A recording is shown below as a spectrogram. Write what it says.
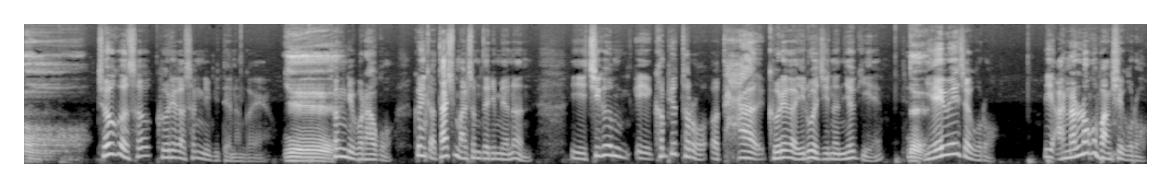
어, 적어서 거래가 성립이 되는 거예요. 예. 성립을 하고 그러니까 다시 말씀드리면은 이 지금 이 컴퓨터로 어, 다 거래가 이루어지는 여기에 네. 예외적으로 이 아날로그 방식으로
